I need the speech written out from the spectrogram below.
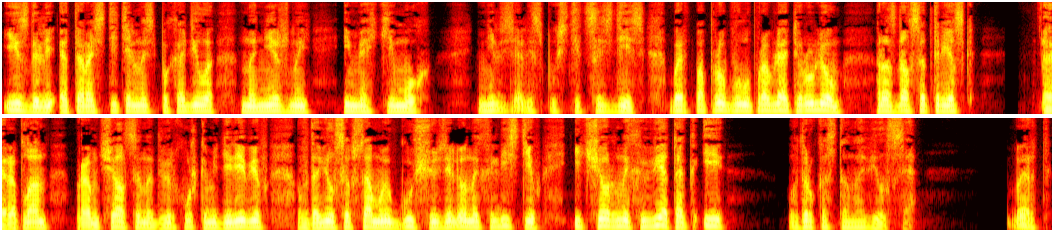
Издали эта растительность походила на нежный и мягкий мох. Нельзя ли спуститься здесь? Берт попробовал управлять рулем. Раздался треск. Аэроплан промчался над верхушками деревьев, вдавился в самую гущу зеленых листьев и черных веток и... вдруг остановился. Берт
